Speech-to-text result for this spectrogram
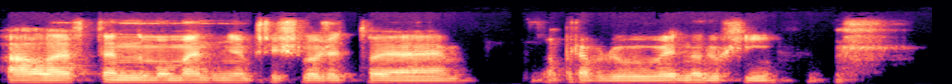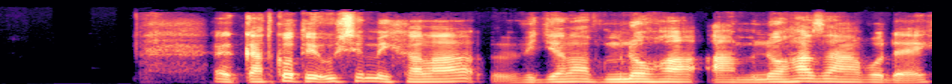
ale v ten moment mně přišlo, že to je opravdu jednoduchý. Katko, ty už si Michala viděla v mnoha a mnoha závodech,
